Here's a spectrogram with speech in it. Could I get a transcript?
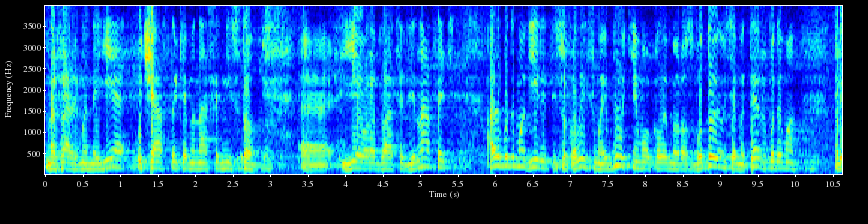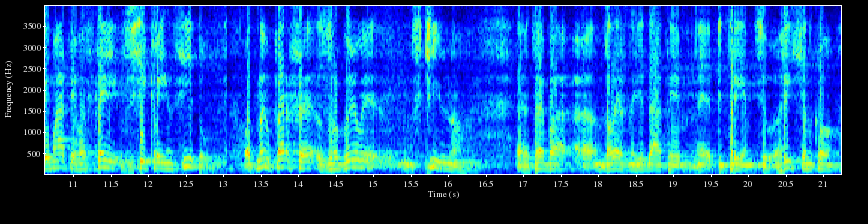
На жаль, ми не є учасниками наше місто е, Євро 2012, але будемо вірити, що колись в майбутньому, коли ми розбудуємося, ми теж будемо приймати гостей з усіх країн світу. От ми вперше зробили спільно. Е, Треба е, належно віддати підприємцю Грищенко,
